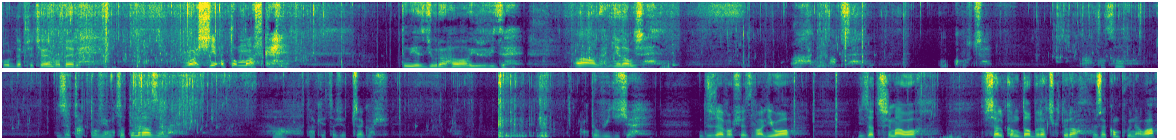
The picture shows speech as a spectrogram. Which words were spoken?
Kurde, przeciąłem wodery. Właśnie o tą maskę. Tu jest dziura. O, już widzę. Ale niedobrze. A, niedobrze. O kurczę. A to co? Że tak powiem, co tym razem? O, takie coś od czegoś. Tu widzicie, drzewo się zwaliło i zatrzymało wszelką dobroć, która rzeką płynęła.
